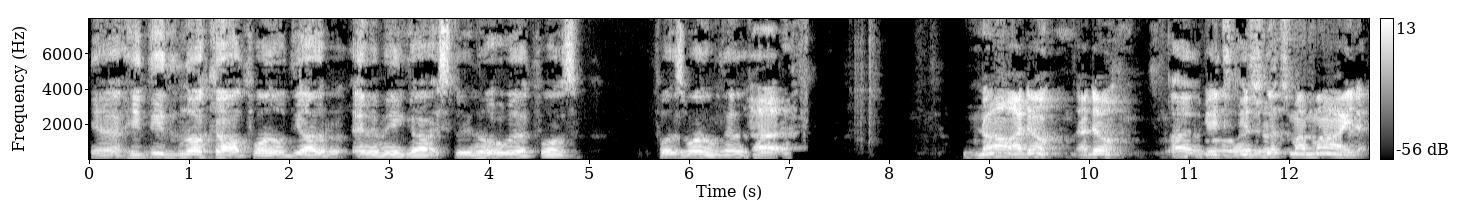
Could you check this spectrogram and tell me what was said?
Yeah, he did knock out one of the other MMA guys. Do you know who that was? It was one of them. Uh, no, I don't. I don't. I don't it, it slips my mind.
